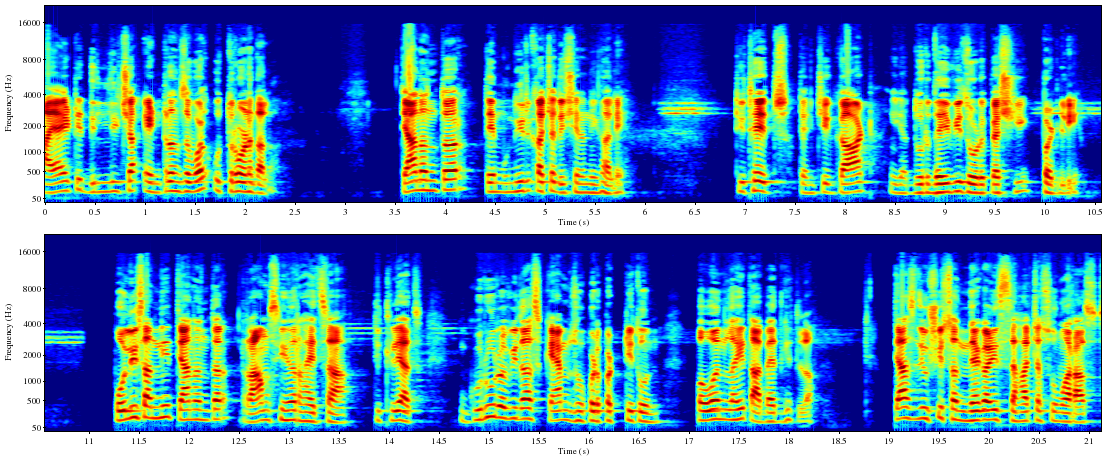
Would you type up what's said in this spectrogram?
आय आय टी दिल्लीच्या एंट्रन्सजवळ उतरवण्यात आलं. त्यानंतर ते मुनिरकाच्या दिशेने निघाले. तिथेच त्यांची गाठ या दुर्दैवी जोडप्याशी पडली. पोलिसांनी त्यानंतर रामसिंह राहायचा तिथल्याच गुरु रविदास कॅम्प झोपडपट्टीतून पवनलाही ताब्यात घेतलं. त्याच दिवशी संध्याकाळी सहाच्या सुमारास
